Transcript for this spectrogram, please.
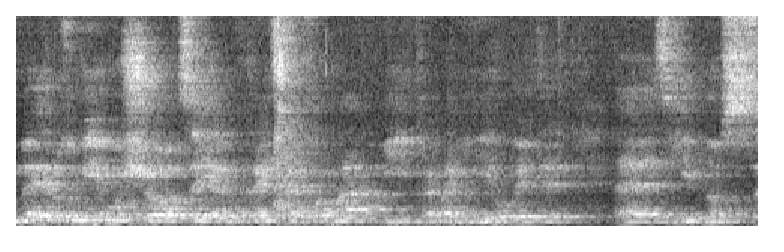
Ми розуміємо, що це є українська реформа і треба її робити е, згідно з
